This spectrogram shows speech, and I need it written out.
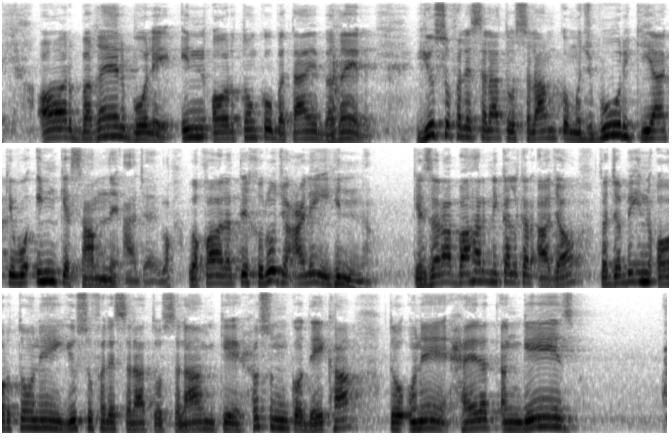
اور بغیر بولے ان عورتوں کو بتائے بغیر یوسف علیہ السلاۃ والسلام کو مجبور کیا کہ وہ ان کے سامنے آ جائے۔ وقالت خرج علیہن، کہ ذرا باہر نکل کر آ جاؤ۔ تو جب ان عورتوں نے یوسف علیہ السلاۃ والسلام کے حسن کو دیکھا، تو انہیں حیرت انگیز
